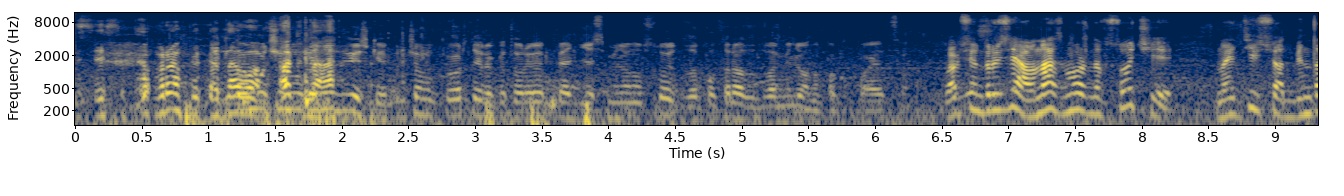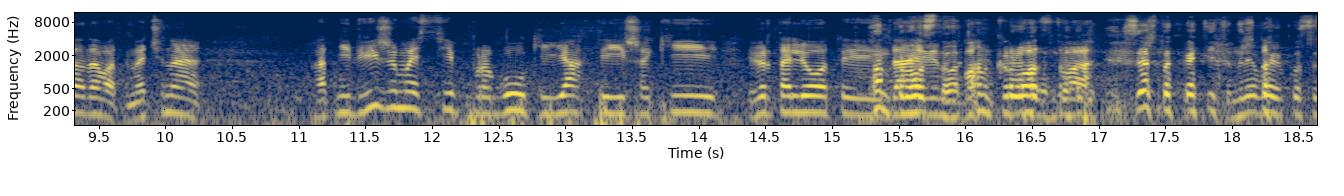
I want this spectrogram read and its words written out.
здесь в рамках одного окна. недвижки, причем квартиры, которые 5-10 миллионов стоят, за полтора, за 2 миллиона покупается. В общем, друзья, у нас можно в Сочи найти все от бинта до ваты, начиная от недвижимости, прогулки, яхты, ишаки, вертолеты, дайвинг, банкротство. Все, что хотите, на любой вкус и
